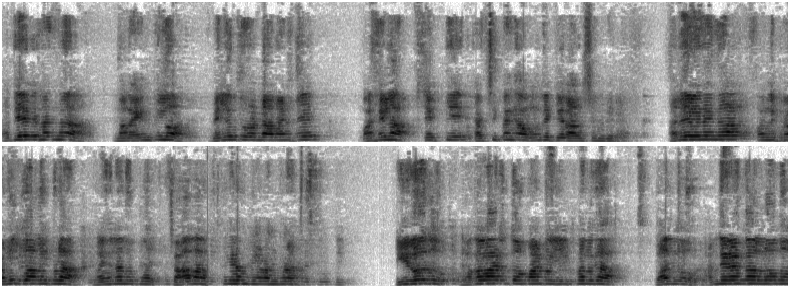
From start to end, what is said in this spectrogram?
అదే విధంగా మన ఇంటిలో వెలుగుతూ ఉండాలంటే మహిళ శక్తి ఖచ్చితంగా ఉంది తీరాల్సింది. అదే విధంగా కొన్ని ప్రభుత్వాలు కూడా మహిళలకు చాలా ఫ్రీడమ్ ఇవ్వడం కూడా జరుగుతుంది. ఈ రోజు మగవారితో పాటు ఈక్వల్గా వాళ్ళు అన్ని రంగాల్లోనూ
